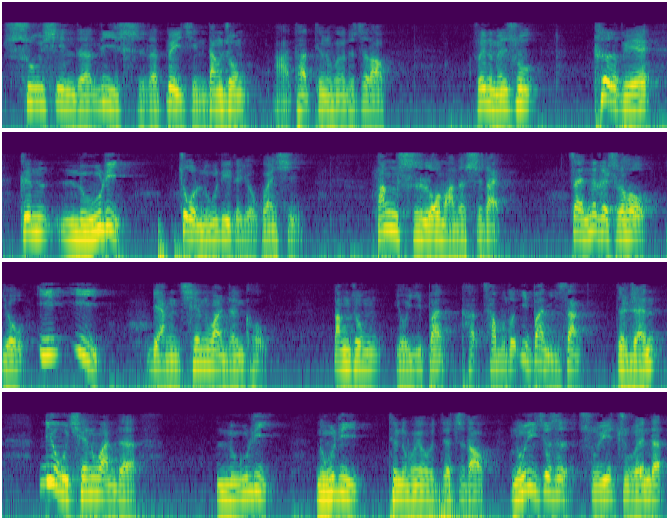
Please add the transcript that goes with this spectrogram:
书信的历史的背景当中啊，他听众朋友都知道，《腓利门书》特别跟奴隶做奴隶的有关系。当时罗马的时代，在那个时候有一亿。两千万人口当中，有一半，差差不多一半以上的人，六千万的奴隶，奴隶，听众朋友要知道，奴隶就是属于主人的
